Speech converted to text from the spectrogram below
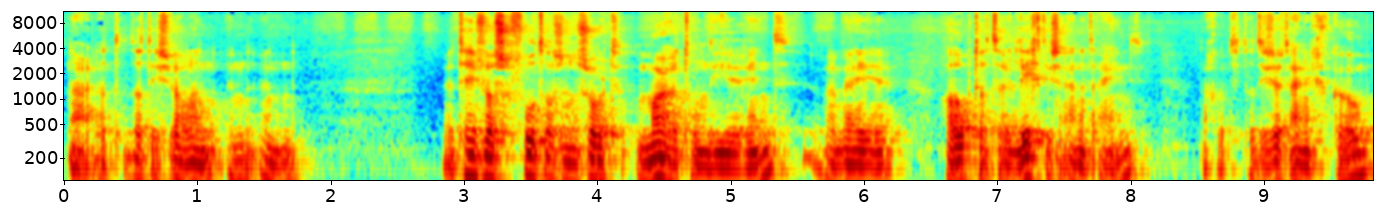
Nou, dat, dat is wel een, een, een. Het heeft wel eens gevoeld als een soort marathon die je rent, waarbij je hoop dat er licht is aan het eind. Nou goed, dat is uiteindelijk gekomen.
